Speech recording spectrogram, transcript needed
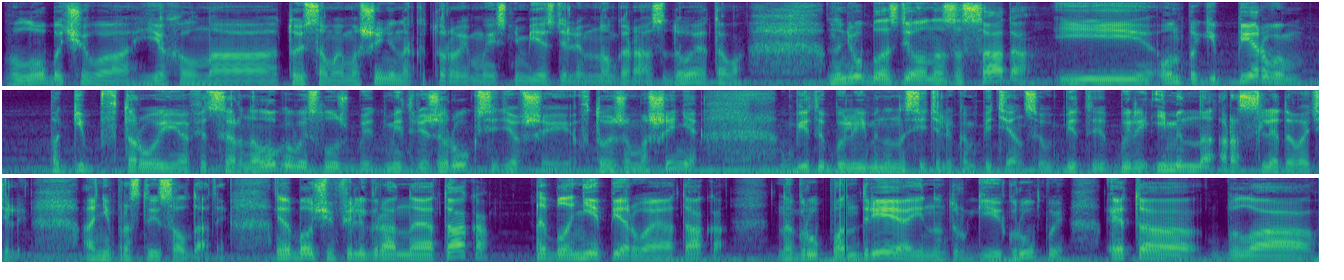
в Лобачево ехал на той самой машине, на которой мы с ним ездили много раз до этого. На него была сделана засада, и он погиб первым, Погиб второй офицер налоговой службы Дмитрий Жирук, сидевший в той же машине. Убиты были именно носители компетенции, убиты были именно расследователи, а не простые солдаты. Это была очень филигранная атака. Это была не первая атака на группу Андрея и на другие группы. Это была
